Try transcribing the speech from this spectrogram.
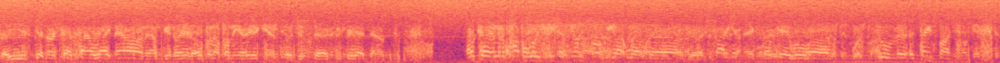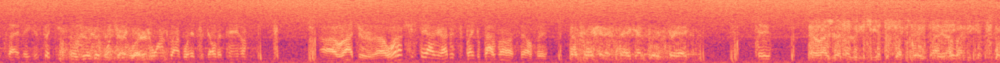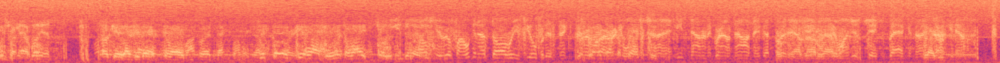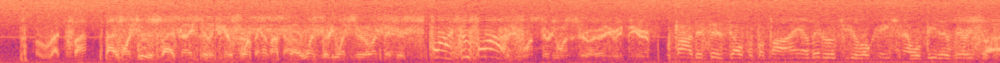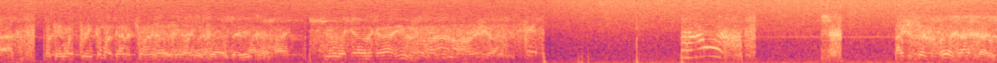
So he's getting our shot final right now, and I'm getting ready to open up on the area again. So just uh, keep your head down. Okay, I'm gonna pop a Willie seat. That's the only smoke we got left. Uh, try to get fixed. Okay, we'll uh, do. Uh, thanks much. Okay, inside. Just put you. That was real good, Mr. Water. You want to talk? We'll hit the Delta Tango. Uh, Roger. Uh, why don't you stay out here? I'll just break about myself. Eh? I'm breaking and taking to the three. Two. Yeah, Roger. I think we can get the secondary back up. I think it's supposed to Yeah, go ahead. Okay, Roger that. So, I'll go ahead back Just go and peel off. We're at the light until we can do it. Okay, real fine. We're going to have to all refuel for this next bit of anyway. Uh, he's down on the ground now, and they got the ready. They want to just chase him back and uh, knock you down. Run spot? 512 597 uniform. Come up, uh, 131-0 on picture. Come on, 131-0, ready, right near. Papa, this is Delta Papa. I am en route to your location. I will be there very soon. Uh, okay, 1-3, come on down and join us. Yeah, yeah, the guy, the guy, he was flying on radio. I just said, oh, that's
